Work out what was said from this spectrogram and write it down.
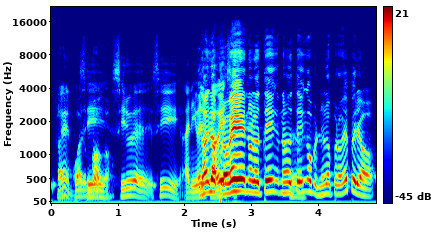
Está bien. jugar Sí, un poco. sirve, sí, a nivel No lo probé, no lo, tengo no lo No. tengo, pero no lo probé, pero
